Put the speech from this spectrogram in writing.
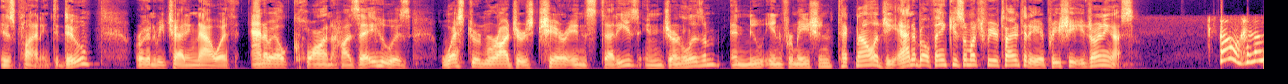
is planning to do. We're going to be chatting now with Anabel Quan-Haase, who is Western Rogers Chair in Studies in Journalism and New Information Technology. Anabel, thank you so much for your time today. I appreciate you joining us. Oh, hello,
